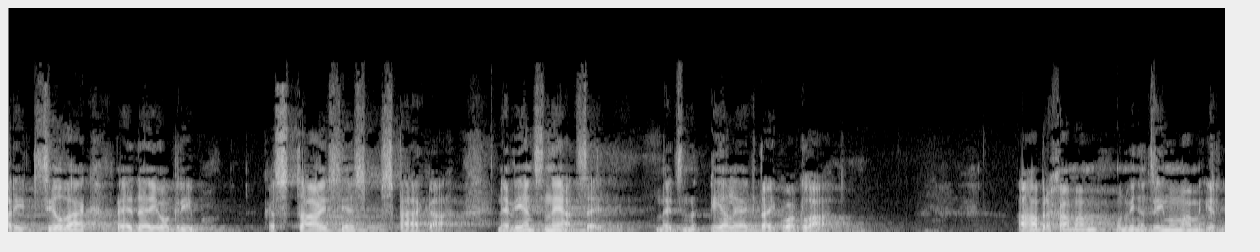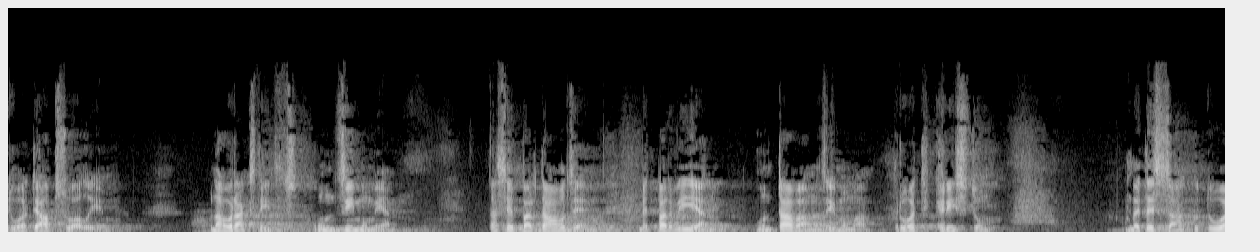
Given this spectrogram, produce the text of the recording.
arī cilvēku pēdējo gribu, kas stājusies spēkā. Neviens neatceļ, nedz pieliek tai ko klāt. Ābrahamam un viņa dzimumam ir doti apsolījumi. Nav rakstīts un dzimumiem. Tas ir par daudziem, bet par vienu un tavam dzimumam, proti, Kristum. Bet es saku to,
